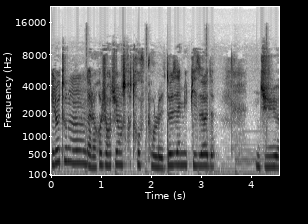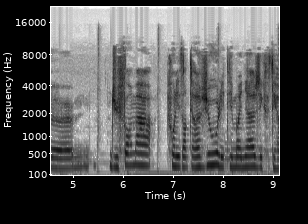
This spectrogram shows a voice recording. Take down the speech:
Hello tout le monde, alors aujourd'hui on se retrouve pour le deuxième épisode du, euh, format pour les interviews, les témoignages, etc.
